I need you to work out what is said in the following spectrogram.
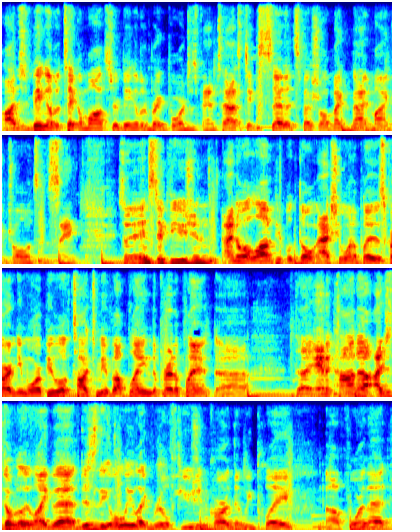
Uh, just being able to take a monster, being able to break boards is fantastic. Set it, special, Magnite, Mind Control, it's insane. So Instant Fusion, I know a lot of people don't actually want to play this card anymore. People have talked to me about playing the Predaplant uh, the Anaconda. I just don't really like that. This is the only like real fusion card that we play uh, for that.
